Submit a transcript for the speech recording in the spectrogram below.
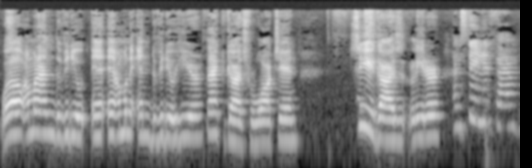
Well, I'm gonna end the video. Eh, eh, I'm gonna end the video here. Thank you guys for watching. See you guys later. And stay lit, fam.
